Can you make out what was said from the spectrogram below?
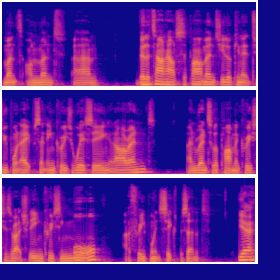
month on month. Um, Villa townhouses apartments, you're looking at 2.8% increase we're seeing at our end. And rental apartment increases are actually increasing more at 3.6%. Yeah,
